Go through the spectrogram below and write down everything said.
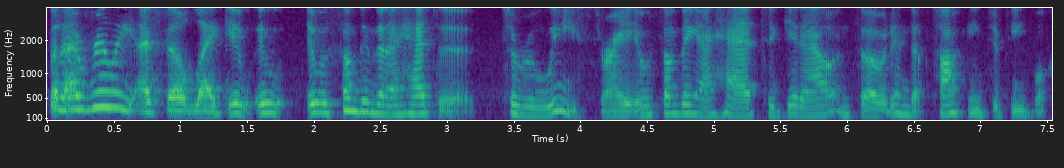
But I really I felt like it, it it was something that I had to to release, right? It was something I had to get out. And so I would end up talking to people,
